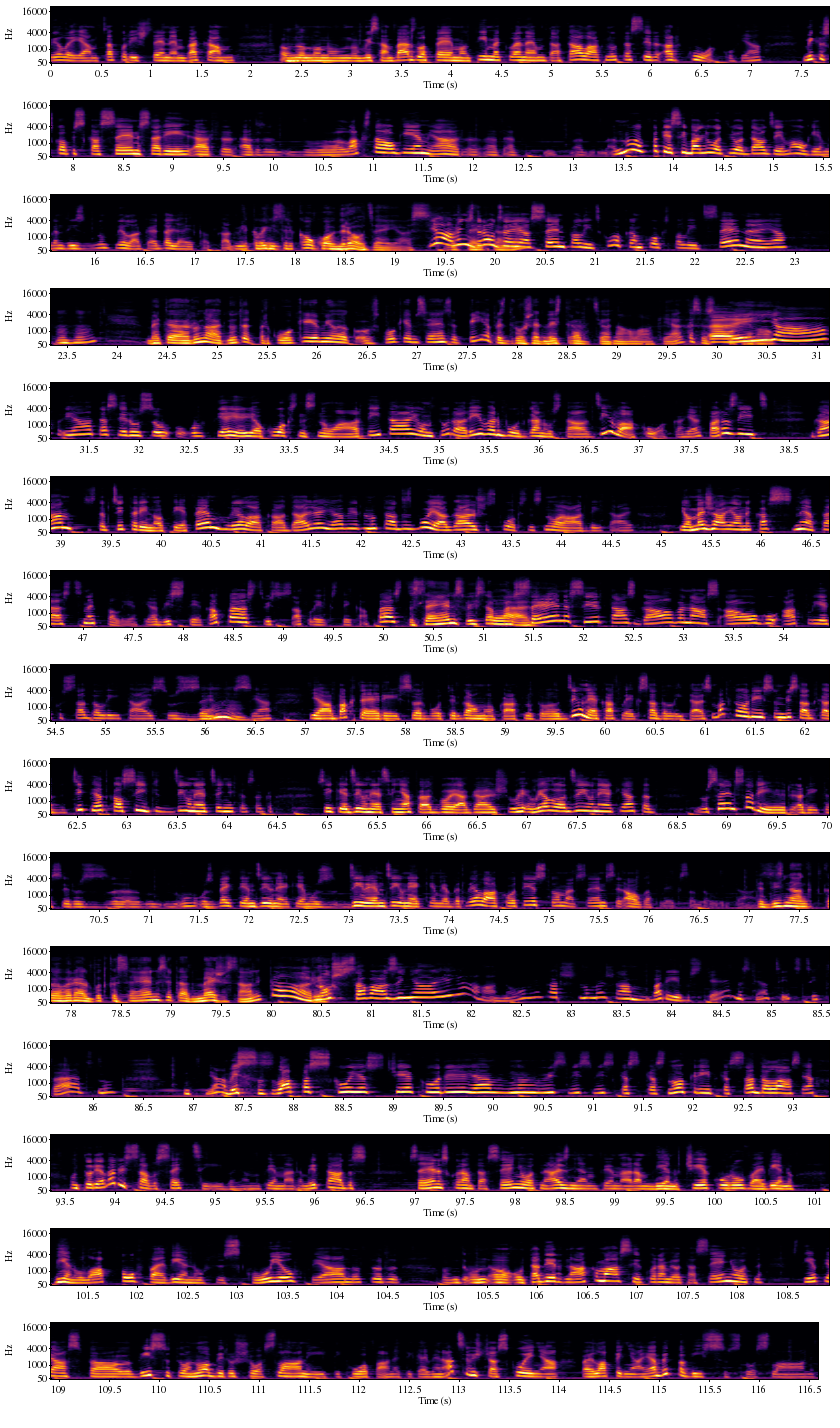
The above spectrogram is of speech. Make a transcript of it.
lielajām cepurīšu sēnēm, bekām. Uh, un, un, un, un visām bērzlapēm un tīmeklenēm un tā tālāk. Nu, tas ir ar koku. Ja. Mikroskopiskās sēnes arī ar, ar lakstaugiem, ja, ar, ar, ar, ar nu, patiesībā ļoti, ļoti daudziem augiem, gandrīz nu, lielākajai daļai ir kaut kāda mikroskopa. Viņas ir kaut ko draudzējās. Jā, viņas teikt, draudzējās, ja? sēne palīdz kokam, koks palīdz sēnē. Ja. Mhm. -huh. Bet runājot nu, par kokiem, jo uz kokiem sēnes ir piepes droši vien vistradicionālākie. Ja? Kas ir? Jā, jā, tas ir uz, uz tie ir jau koksnes no ārdītāja, un tur arī var būt gan uz tā dzīvā koka, ja, parazīts, gan, starp citu, arī no piepēm. Lielākā daļa jau ir nu, tādas bojā gājušas koksnes no ārdītāja. Jo mežā jau nekas neapēsts nepaliek. Ja? Viss tiek apēsts, visas atliekas tiek apēstas. Sēnes viss apēsts. Sēnes ir tās galvenās augu atlieku sadalītājas uz zemes. Mm. Ja? Jā, baktērijas varbūt ir galvenokārt nu, to dzīvnieku atlieku sadalītājas. Bakterijas un visādi kādi citi atkal sīki dzīvnieciņi, kas saka, sīkie dzīvnieciņi apēd bojā gājuši lielo dzīvnieku. Ja? Tad, Nu, sēnes arī ir, arī, kas ir uz, eh, nu, uz beigtiem dzīvniekiem, uz dzīviem dzīvniekiem, ja, bet lielākoties tomēr sēnes ir augatliekas sadalītājas. Tad iznāk, ka varētu būt, ka sēnes ir tāda meža sanitāra. Nu, savā ziņā, jā, nu, vienkārši nu, mežā barības ķēdes, jā, cits citu ēdas. Nu, Jā, visas lapas, skojas, čiekuri, jā, nu, viss, vis, vis, kas, kas nokrīt, kas sadalās. Jā, un tur jau ir sava secība. Jā, nu, piemēram, ir tādas uh, sēnes, kurām tā sēņotne aizņem piemēram vienu čiekuru vai vienu, vienu lapu vai vienu skuju. Jā, nu, tur, Un, un, un tad ir nākamās, ir, kuram jau tā sēņotne stiepjas pa visu to nobirušo slānīti kopā. Ne tikai vienā atsevišķā skuiņā vai lapiņā, jā, bet pa visu to slāni.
